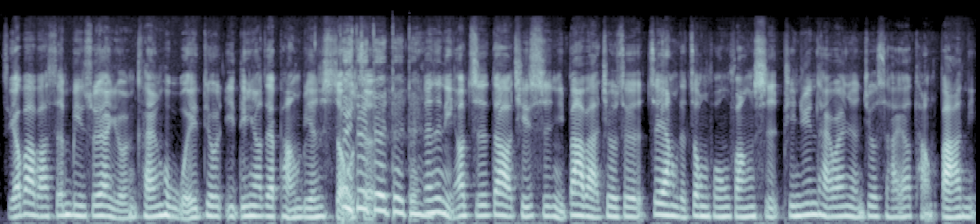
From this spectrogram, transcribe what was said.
只要爸爸生病，虽然有人看护，我就一定要在旁边守着。对对对对。但是你要知道，其实你爸爸就是这样的中风方式，平均台湾人就是还要躺八年，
